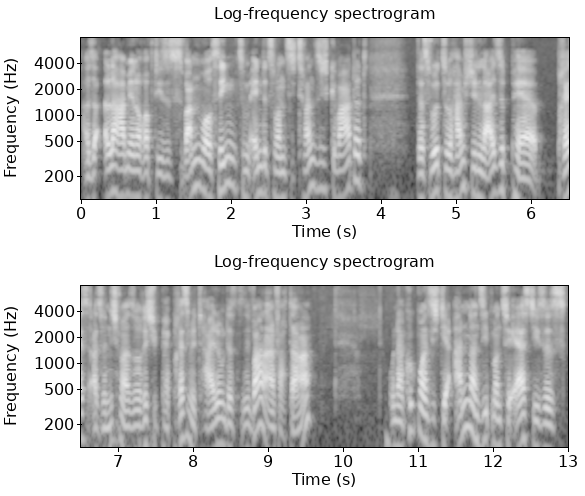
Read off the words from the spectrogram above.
Also alle haben ja noch auf dieses One More Thing zum Ende 2020 gewartet. Das wird so heimlich leise per Presse, also nicht mal so richtig per Pressemitteilung, das die waren einfach da. Und dann guckt man sich die an, dann sieht man zuerst dieses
